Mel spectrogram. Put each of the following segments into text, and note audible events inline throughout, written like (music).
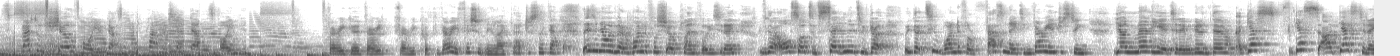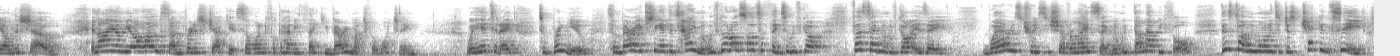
very special show for you. We've got so much planned. We'll turn down this volume here. Very good, very, very quickly, very efficiently, like that, just like that. Ladies and gentlemen, we've got a wonderful show planned for you today. We've got all sorts of segments. We've got we've got two wonderful, fascinating, very interesting young men here today. We're going to a guest, guest, our guest today on the show, and I am your host. I'm British Jackie. It's so wonderful to have you. Thank you very much for watching. We're here today to bring you some very interesting entertainment. We've got all sorts of things. So we've got first segment we've got is a where is Tracy Chevrolet segment. We've done that before. This time we wanted to just check and see.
